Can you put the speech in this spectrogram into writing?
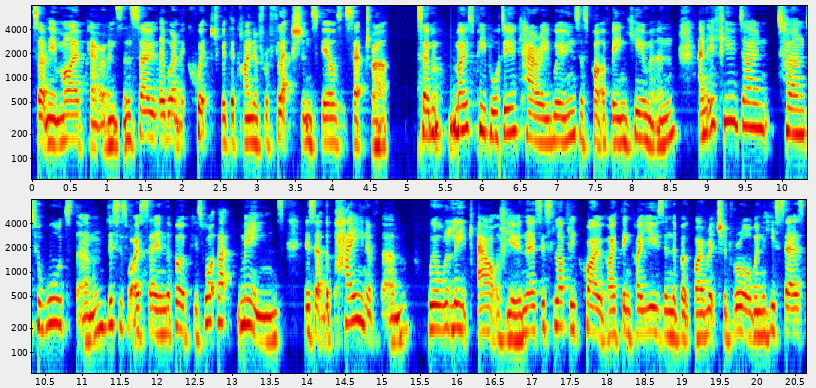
certainly in my parents. And so they weren't equipped with the kind of reflection skills, etc. So most people do carry wounds as part of being human. And if you don't turn towards them, this is what I say in the book, is what that means is that the pain of them will leak out of you. And there's this lovely quote I think I use in the book by Richard Rohr when he says,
